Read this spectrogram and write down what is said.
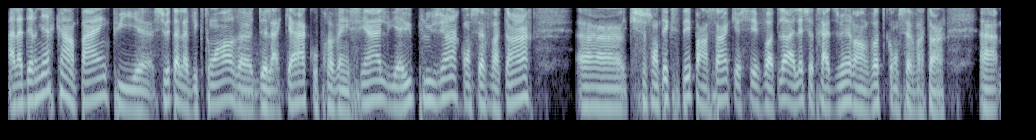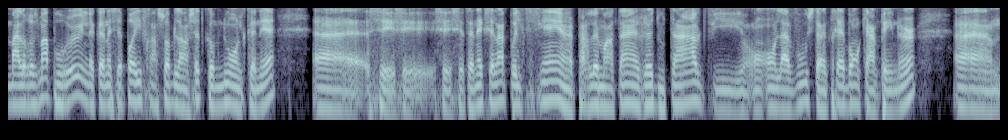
À la dernière campagne, puis euh, suite à la victoire euh, de la CAQ au provincial, il y a eu plusieurs conservateurs euh, qui se sont excités pensant que ces votes-là allaient se traduire en vote conservateur. Euh, malheureusement pour eux, ils ne connaissaient pas Yves-François Blanchette comme nous, on le connaît. Euh, c'est un excellent politicien, un parlementaire redoutable, puis on, l'avoue, c'est un très bon campaigner. Euh,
